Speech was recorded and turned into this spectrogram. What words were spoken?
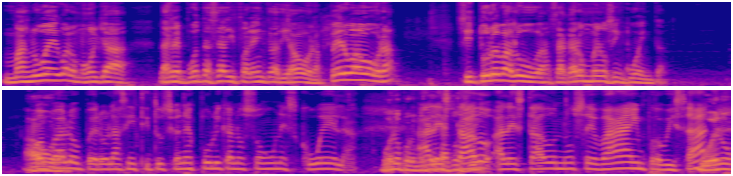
más luego, a lo mejor ya la respuesta sea diferente a la de ahora. Pero ahora, si tú lo evalúas, sacaron menos 50 Juan Pablo, pero las instituciones públicas no son una escuela. Bueno, pero al este Estado, al Estado no se va a improvisar. Bueno,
